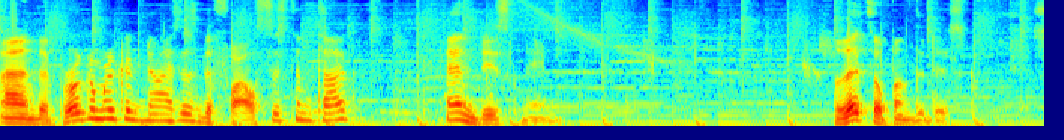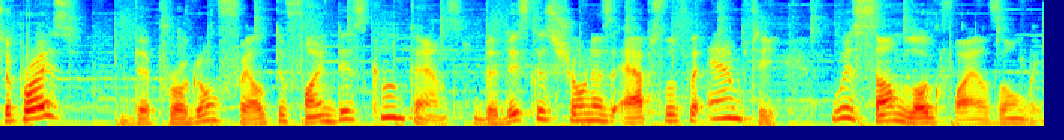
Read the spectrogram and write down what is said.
and the program recognizes the file system type and disk name. Let's open the disk. Surprise! The program failed to find disk contents. The disk is shown as absolutely empty, with some log files only.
